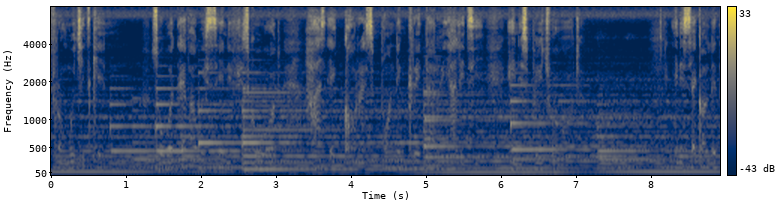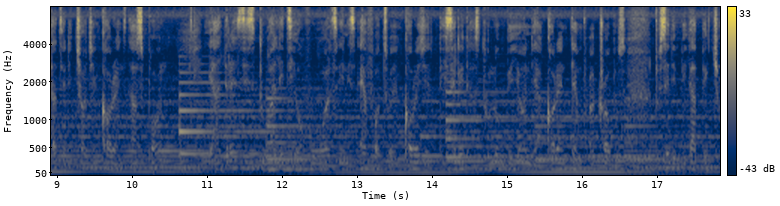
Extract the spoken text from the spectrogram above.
from which it came. So whatever we see in the physical world has a corresponding greater reality in the spiritual world. In the second letter to the church in Corinth, that's Paul, he addressed this duality of worlds in his effort to encourage his readers to look beyond their current temporal troubles to see the bigger picture.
